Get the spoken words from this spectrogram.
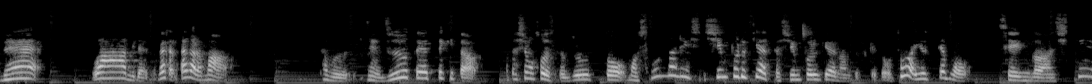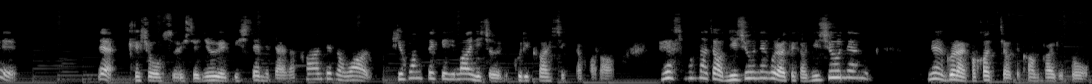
ねわーみたいな。だから、だからまあ、多分ね、ずっとやってきた、私もそうですけど、ずっと、まあそんなにシンプルケアってシンプルケアなんですけど、とは言っても洗顔して、ね、化粧水して乳液してみたいな感じのは、基本的に毎日のように繰り返してきたから、え、そんなじゃあ20年ぐらいやってきたら20年ね、ぐらいかかっちゃうって考えると、も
